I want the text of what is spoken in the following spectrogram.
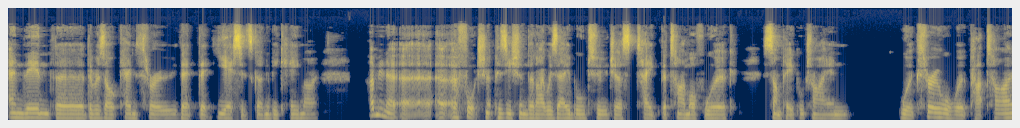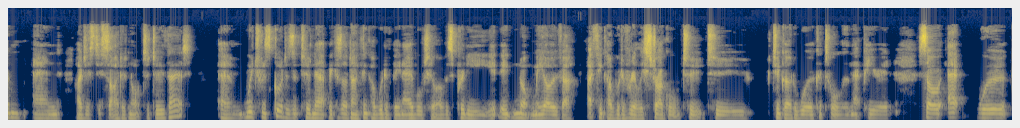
And then the, the result came through that, that yes, it's going to be chemo. I'm in a, a, a fortunate position that I was able to just take the time off work. Some people try and work through or work part time, and I just decided not to do that. Um, which was good as it turned out because I don't think I would have been able to. I was pretty, it, it knocked me over. I think I would have really struggled to, to to go to work at all in that period. So at work,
